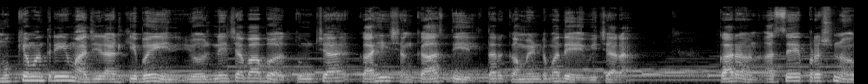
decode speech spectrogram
मुख्यमंत्री माझी लाडकी बहीण योजनेच्या बाबत तुमच्या काही शंका असतील तर कमेंटमध्ये विचारा. कारण असे प्रश्न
